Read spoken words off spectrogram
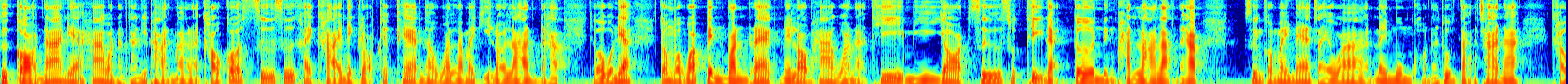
คือก่อนหน้านี้5วันทำการที่ผ่านมานะเขาก็ซื้อซื้อขายขายในกรอบแคบๆนะวันละไม่กี่ร้อยล้านนะครับแต่ว่าวันนี้ต้องบอกว่าเป็นวันแรกในรอบ 5 วันอะที่มียอดซื้อสุทธิเนี่ยเกิน 1,000 ล้านละนะครับ ซึ่งก็ไม่แน่ใจว่าในมุมของนักทุนต่างชาตินะ เขา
